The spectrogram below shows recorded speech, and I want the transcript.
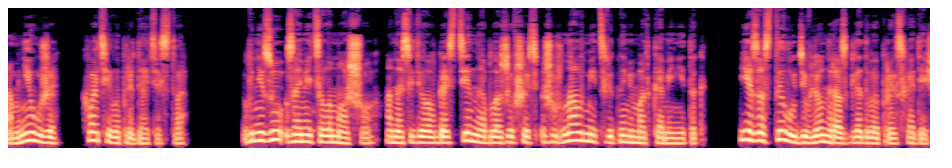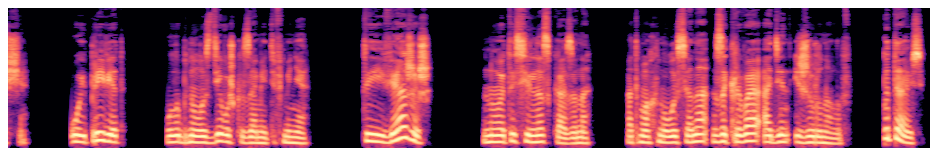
а мне уже хватило предательства. Внизу заметила Машу. Она сидела в гостиной, обложившись журналами и цветными мотками ниток. Я застыла, удивленно разглядывая происходящее. «Ой, привет!» — улыбнулась девушка, заметив меня. «Ты вяжешь?» «Ну, это сильно сказано», — отмахнулась она, закрывая один из журналов. «Пытаюсь.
